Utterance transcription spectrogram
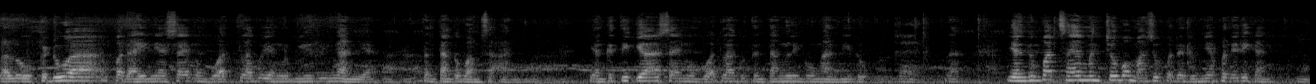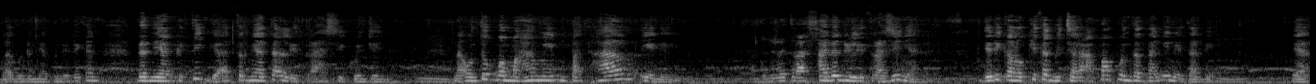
Lalu kedua, pada akhirnya saya membuat lagu yang lebih ringan ya tentang kebangsaan. Yang ketiga, saya membuat lagu tentang lingkungan hidup. Oke. Nah, yang keempat saya mencoba masuk pada dunia pendidikan, lagu dunia pendidikan, dan yang ketiga ternyata literasi kuncinya. Hmm. Nah, untuk memahami empat hal ini Ada di literasi. ada di literasinya. Jadi kalau kita bicara apa pun tentang ini tadi, ya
